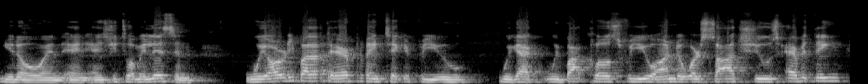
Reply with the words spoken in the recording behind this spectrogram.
you know, and, and, and she told me, listen, we already bought the airplane ticket for you. We got we bought clothes for you, underwear, socks, shoes, everything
